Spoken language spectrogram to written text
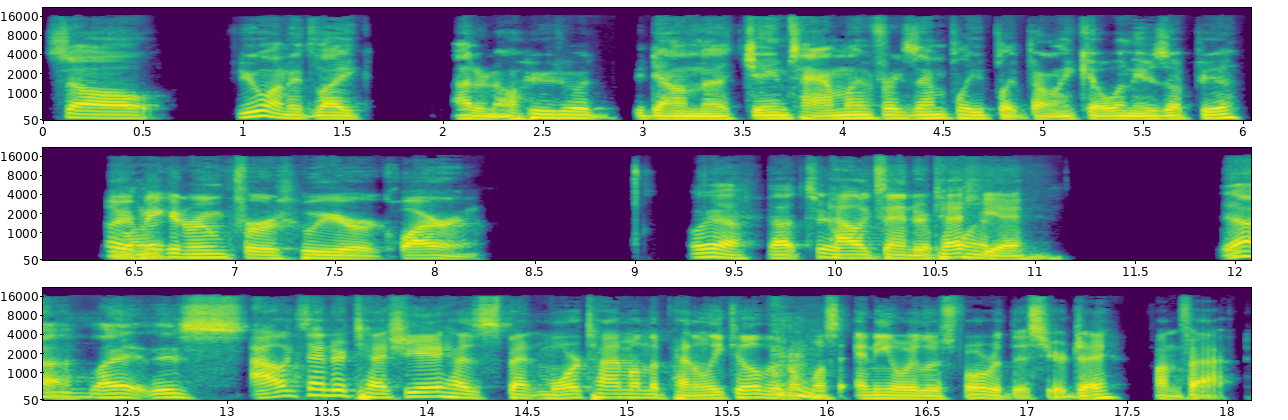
So if you wanted like I don't know who would be down the James Hamblin, for example. He played penalty kill when he was up here. No, you're wanna- making room for who you're acquiring. Oh yeah, that too. Alexander Good point. Tessier. yeah, like this. Alexander Tessier has spent more time on the penalty kill than almost any Oilers forward this year. Jay, fun fact.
